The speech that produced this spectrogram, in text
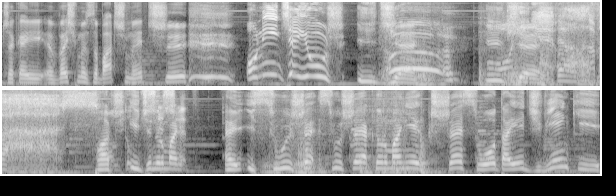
czekaj, weźmy, zobaczmy, czy... On idzie już! Idzie! Idzie! Do was. Patrz, On tu idzie normalnie. przyszedł. Ej, i słyszę, słyszę jak normalnie krzesło daje dźwięki.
